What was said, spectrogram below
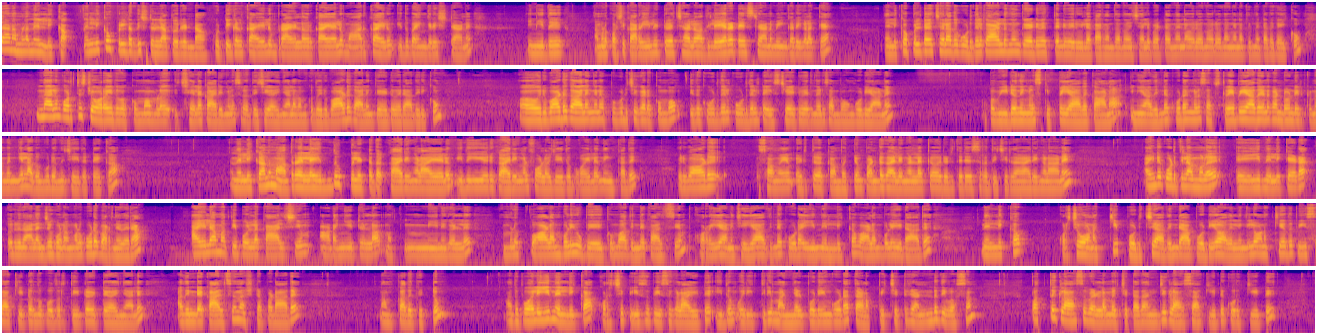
ഇതാണ് നമ്മളെ നെല്ലിക്ക. നെല്ലിക്ക ഉപ്പിലിട്ടത് ഇഷ്ടമില്ലാത്തവരുണ്ടോ? കുട്ടികൾക്കായാലും പ്രായമുള്ളവർക്കായാലും ആർക്കായാലും ഇത് ഭയങ്കര ഇഷ്ടമാണ് ഇനി ഇത് നമ്മൾ കുറച്ച് കറിയിലിട്ട് വെച്ചാലോ അതിലേറെ ടേസ്റ്റാണ് മീൻ കറികളൊക്കെ നെല്ലിക്ക ഉപ്പിലിട്ട് വെച്ചാൽ അത് കൂടുതൽ കാലൊന്നും കേടി വെത്തേണ്ടി വരില്ല കാരണം എന്താണെന്ന് വെച്ചാൽ പെട്ടെന്ന് തന്നെ ഓരോന്നോരോന്ന് അങ്ങനെ തിന്നിട്ട് അത് കഴിക്കും. എന്നാലും കുറച്ച് സ്റ്റോർ ചെയ്ത് വെക്കുമ്പോൾ നമ്മൾ ചില കാര്യങ്ങൾ ശ്രദ്ധിച്ചു കഴിഞ്ഞാൽ നമുക്കിത് ഒരുപാട് കാലം കേട് വരാതിരിക്കും. ഒരുപാട് കാലം ഇങ്ങനെ ഉപ്പ് പിടിച്ച് കിടക്കുമ്പോൾ ഇത് കൂടുതൽ കൂടുതൽ ടേസ്റ്റി ആയിട്ട് വരുന്ന ഒരു സംഭവം കൂടിയാണ്. അപ്പോൾ വീഡിയോ നിങ്ങൾ സ്കിപ്പ് ചെയ്യാതെ കാണുക ഇനി അതിന്റെ കൂടെ നിങ്ങൾ സബ്സ്ക്രൈബ് ചെയ്യാതെയാണ് കണ്ടുകൊണ്ടിരിക്കുന്നതെങ്കിൽ അതും കൂടി ഒന്ന് ചെയ്തിട്ടേക്കുക നെല്ലിക്കാന്ന് മാത്രമല്ല എന്ത് ഉപ്പിലിട്ട കാര്യങ്ങളായാലും ഇത് ഈ ഒരു കാര്യങ്ങൾ ഫോളോ ചെയ്ത് പോയാൽ നിങ്ങൾക്കത് ഒരുപാട് സമയം എടുത്തു വെക്കാൻ പറ്റും. പണ്ട് കാലങ്ങളിലൊക്കെ ഓരോരുത്തർ ശ്രദ്ധിച്ചിരുന്ന കാര്യങ്ങളാണ്. അതിന്റെ കൂട്ടത്തിൽ നമ്മൾ ഈ നെല്ലിക്കയുടെ ഒരു നാലഞ്ച് ഗുണങ്ങൾ കൂടെ പറഞ്ഞു തരാം അയല മത്തി പോലുള്ള കാൽസ്യം അടങ്ങിയിട്ടുള്ള മീനുകളിൽ നമ്മൾ വാളംപുളി ഉപയോഗിക്കുമ്പോൾ അതിന്റെ കാൽസ്യം കുറയുകയാണ് ചെയ്യുക അതിന്റെ കൂടെ ഈ നെല്ലിക്ക വാളംപുളി ഇടാതെ നെല്ലിക്ക കുറച്ച് ഉണക്കി പൊടിച്ച് അതിന്റെ ആ പൊടിയോ അതല്ലെങ്കിൽ ഉണക്കിയത് പീസാക്കിയിട്ടൊന്ന് പുതിർത്തിയിട്ടോ ഇട്ട് കഴിഞ്ഞാൽ അതിന്റെ കാൽസ്യം നഷ്ടപ്പെടാതെ നമുക്കത് കിട്ടും. അതുപോലെ ഈ നെല്ലിക്ക കുറച്ച് പീസ് പീസുകളായിട്ട് ഇതും ഒരു ഇത്തിരി മഞ്ഞൾപ്പൊടിയും കൂടെ തിളപ്പിച്ചിട്ട് രണ്ട് ദിവസം പത്ത് ഗ്ലാസ് വെള്ളം വെച്ചിട്ട് അത് അഞ്ച് ഗ്ലാസ് ആക്കിയിട്ട് കുറുക്കിയിട്ട്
